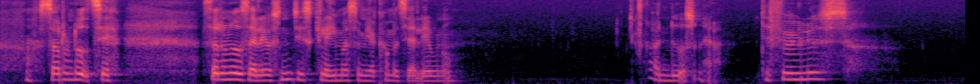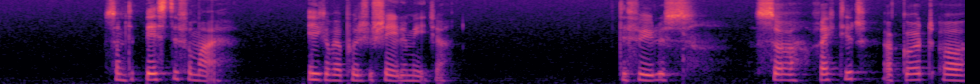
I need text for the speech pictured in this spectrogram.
så er du nødt til, så er du nødt til at lave sådan en disclaimer, som jeg kommer til at lave nu. Og den lyder sådan her. Det føles som det bedste for mig, ikke at være på de sociale medier. Det føles så rigtigt og godt og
